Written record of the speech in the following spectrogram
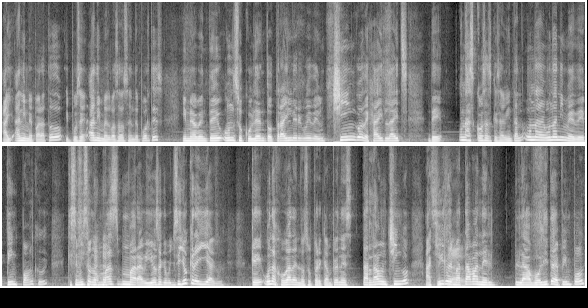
hay anime para todo, y puse animes basados en deportes, y me aventé un suculento tráiler, güey, de un chingo de highlights, de unas cosas que se avientan, una, un anime de ping pong, güey, que se me hizo lo más maravilloso que... Si yo creía, güey, que una jugada en los supercampeones tardaba un chingo, aquí Sí, claro. remataban el, la bolita de ping pong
